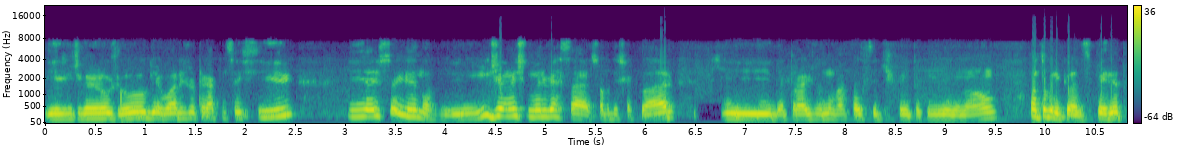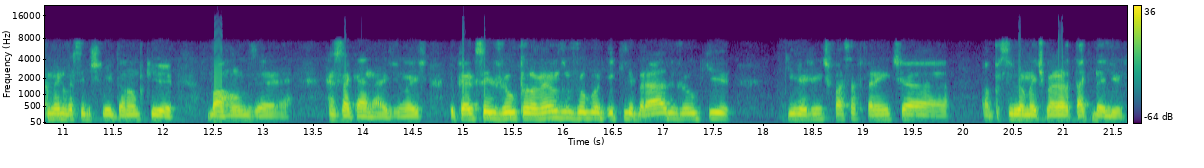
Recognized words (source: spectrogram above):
e a gente ganhou o jogo, e agora a gente vai pegar com o City, e é isso aí, né? E um dia antes do meu aniversário, só pra deixar claro, que Detroit não vai fazer satisfeita comigo, não. Não tô brincando, se perder também não vai ser desfeita, não, porque Mahomes é, é sacanagem, mas eu quero que seja um jogo, pelo menos um jogo equilibrado, um jogo que, que a gente faça frente a, a possivelmente melhor ataque da liga.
